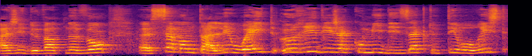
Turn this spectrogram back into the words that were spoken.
Âgée de 29 ans, euh, Samantha Lewaite aurait déjà commis des actes terroristes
